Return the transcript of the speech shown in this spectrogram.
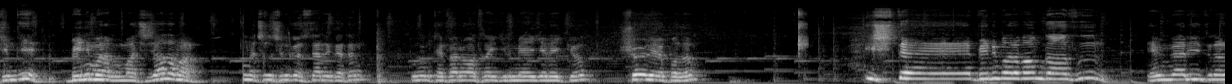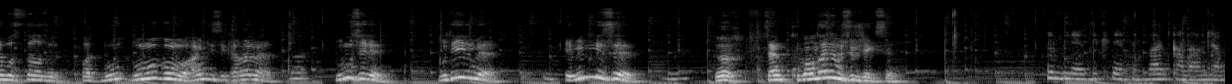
Şimdi benim arabamı açacağız ama bunun açılışını gösterdik zaten. Bunun teferruatına girmeye gerek yok. Şöyle yapalım. İşte benim arabam da hazır. Enver Yiğit'in arabası da hazır. Bak bu, bu mu bu mu? Hangisi? Karar ver. Bu. Mu senin? Bu değil mi? Emin misin? Dur. Sen kumandayla mı süreceksin? Sen bileziklesin ben kazanacağım.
